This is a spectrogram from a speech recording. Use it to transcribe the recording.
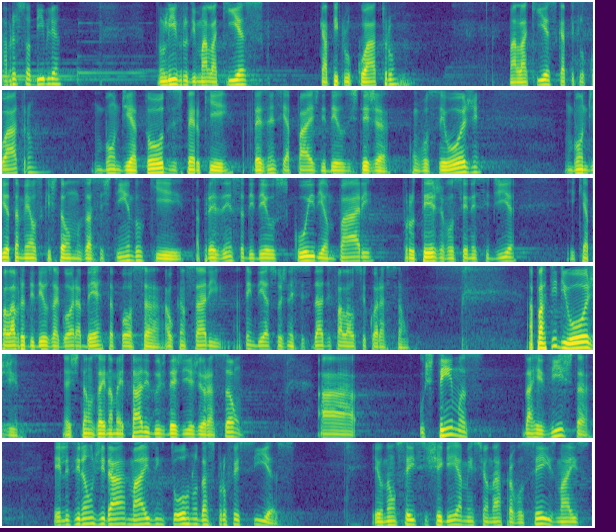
Abra sua Bíblia no livro de Malaquias, capítulo 4. Malaquias, capítulo 4. Um bom dia a todos. Espero que a presença e a paz de Deus esteja com você hoje. Um bom dia também aos que estão nos assistindo. Que a presença de Deus cuide, ampare, proteja você nesse dia e que a palavra de Deus agora aberta possa alcançar e atender às suas necessidades e falar ao seu coração. A partir de hoje, estamos aí na metade dos dez dias de oração, a, os temas da revista, eles irão girar mais em torno das profecias. Eu não sei se cheguei a mencionar para vocês, mas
